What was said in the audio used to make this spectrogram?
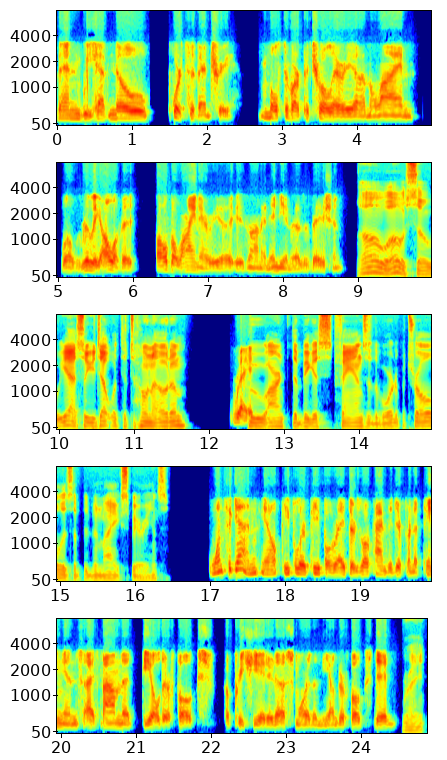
Then we have no ports of entry. Most of our patrol area on the line, well, really all of it, all the line area is on an Indian reservation. Oh, oh, so yeah, so you dealt with the Tohono O'odham, Right. who aren't the biggest fans of the Border Patrol, has been my experience. Once again, you know, people are people, right? There's all kinds of different opinions. I found that the older folks appreciated us more than the younger folks did. Right.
